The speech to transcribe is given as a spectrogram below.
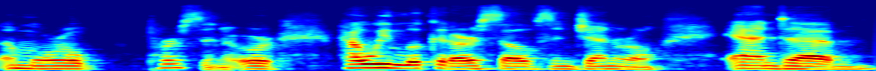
a moral person or how we look at ourselves in general. And um,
